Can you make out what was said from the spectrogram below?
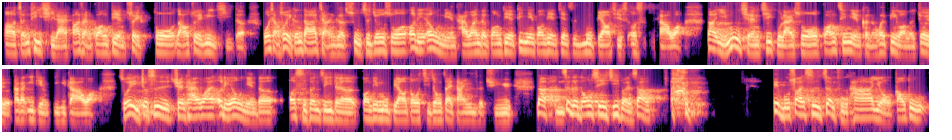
啊、呃，整体起来发展光电最多，然后最密集的。我想说也跟大家讲一个数字，就是说，二零二五年台湾的光电地面光电建设目标其实二十吉瓦。那以目前基股来说，光今年可能会并网的就有大概一点一吉瓦。所以就是全台湾二零二五年的二十分之一的光电目标都集中在单一个区域。那这个东西基本上。并不算是政府它有高度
